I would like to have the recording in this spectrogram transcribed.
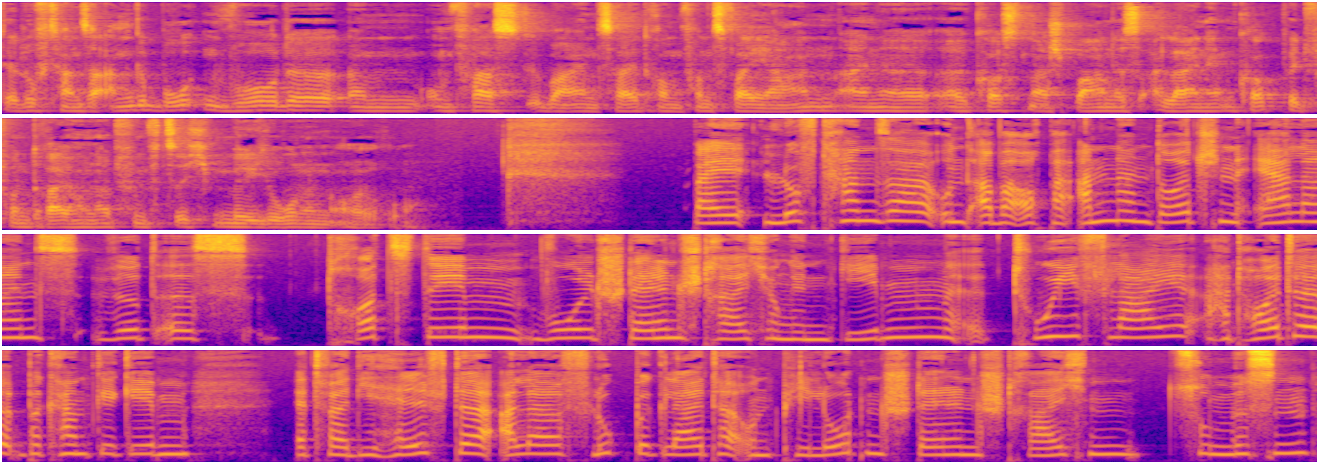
der Lufthansa angeboten wurde, ähm, umfasst über einen Zeitraum von zwei Jahren eine äh, Kostenersparnis alleine im Cockpit von 350 Millionen Euro. Bei Lufthansa und aber auch bei anderen deutschen Airlines wird es trotzdem wohl Stellenstreichungen geben. TuiFly hat heute bekannt gegeben, etwa die Hälfte aller Flugbegleiter und Pilotenstellen streichen zu müssen.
